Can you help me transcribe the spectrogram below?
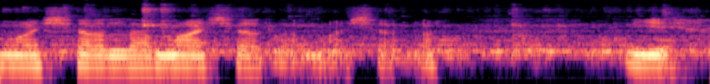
माशाल्लाह माशाल्लाह माशाल्लाह। ये।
